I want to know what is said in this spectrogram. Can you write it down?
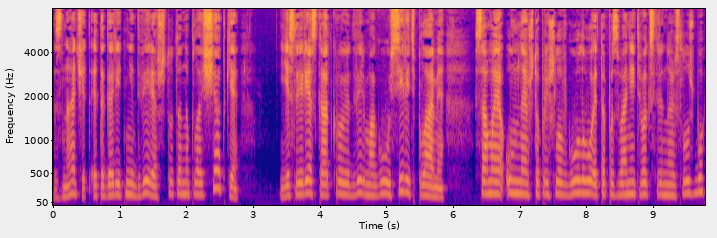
Значит, это горит не дверь, а что-то на площадке. Если резко открою дверь, могу усилить пламя. Самое умное, что пришло в голову, это позвонить в экстренную службу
